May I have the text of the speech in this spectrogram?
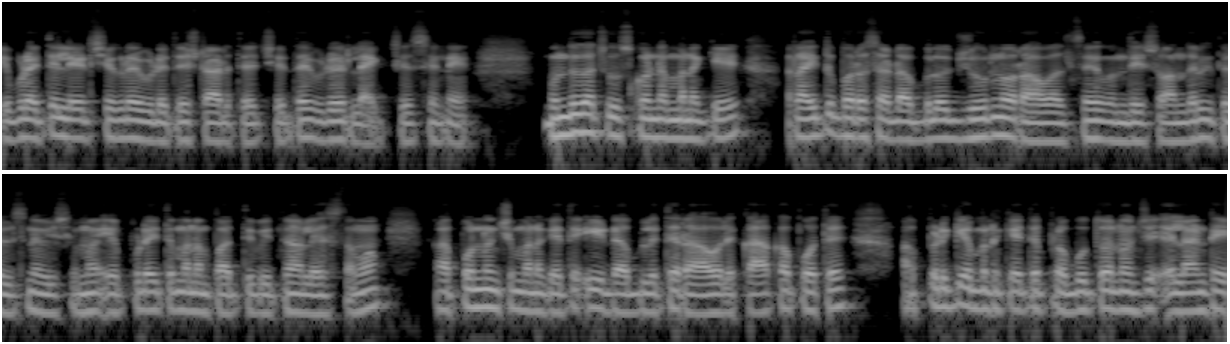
ఇప్పుడైతే లేట్ చేయకుండా వీడియో అయితే స్టార్ట్ చేస్తే వీడియో లైక్ చేసేయండి. ముందుగా చూసుకుంటే మనకి రైతు భరోసా డబ్బులు జూన్లో రావాల్సి ఉంది. సో అందరికీ తెలిసిన విషయమే. ఎప్పుడైతే మనం పత్తి విత్తనాలు వేస్తామో అప్పటి నుంచి మనకైతే ఈ డబ్బులు అయితే రావాలి. కాకపోతే అప్పటికే మనకైతే ప్రభుత్వం నుంచి ఎలాంటి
